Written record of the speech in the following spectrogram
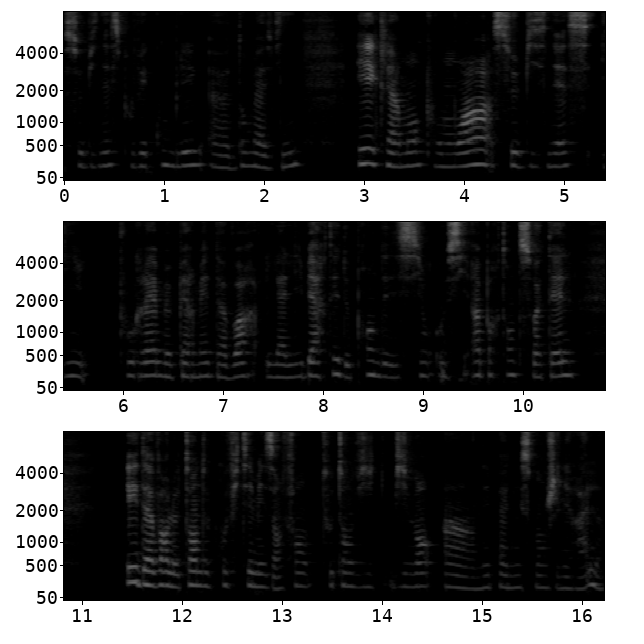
ce business pouvait combler dans ma vie. Et clairement, pour moi, ce business, pourrait me permettre d'avoir la liberté de prendre des décisions aussi importantes soient-elles et d'avoir le temps de profiter mes enfants tout en vivant un épanouissement général.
